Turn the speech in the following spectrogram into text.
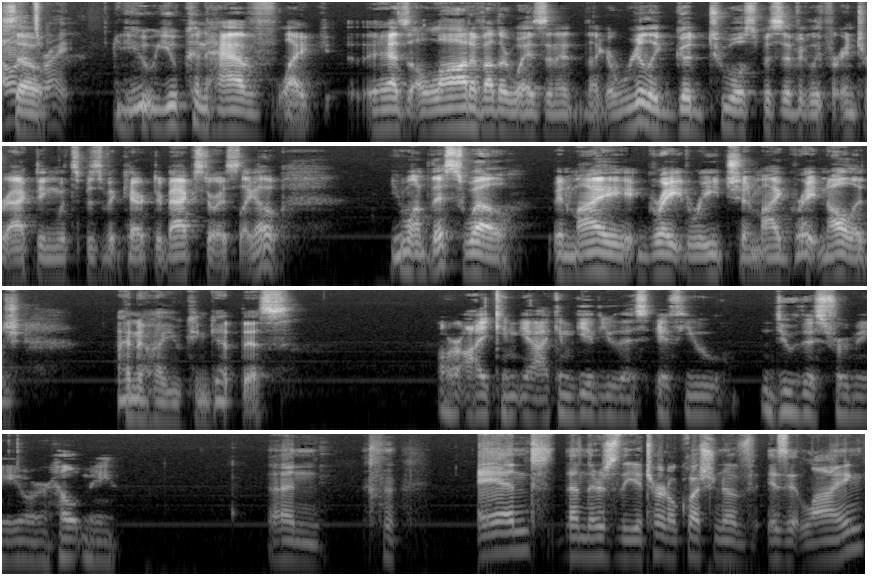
Oh, So- that's right. You you can have like it has a lot of other ways in it, like a really good tool specifically for interacting with specific character backstories. Like, oh, you want this? Well, in my great reach and my great knowledge, I know how you can get this. Or I can, yeah, I can give you this if you do this for me or help me. And And then there's the eternal question of is it lying?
